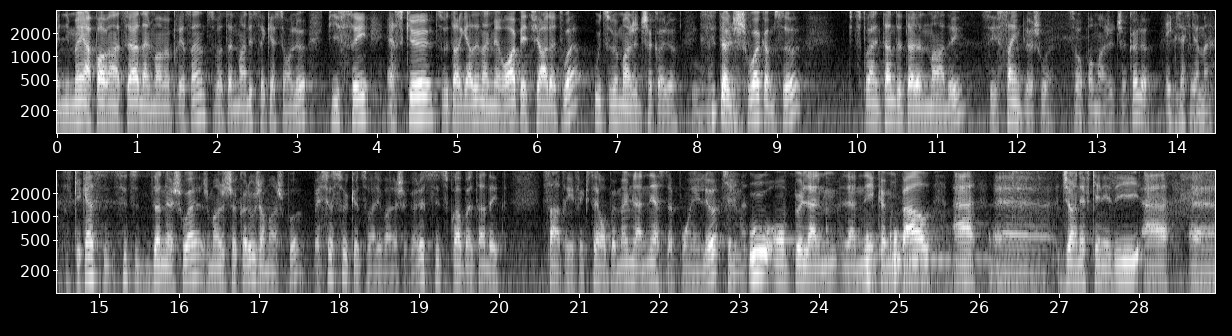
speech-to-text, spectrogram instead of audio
un humain à part entière dans le moment présent, tu vas te demander cette question-là. Puis c'est, est-ce que tu veux te regarder dans le miroir et être fier de toi ou tu veux manger du chocolat? Si tu as le choix comme ça, puis tu prends le temps de te le demander, c'est simple le choix. Tu vas pas manger de chocolat. Exactement. T'sais. Sauf que quand si, si tu te donnes le choix, je mange du chocolat ou je mange pas, ben c'est sûr que tu vas aller vers le chocolat si tu prends pas le temps d'être centré. Fait que, on peut même l'amener à ce point-là. Ou on peut l'am- l'amener, comme il parle, à euh, John F. Kennedy, à euh,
